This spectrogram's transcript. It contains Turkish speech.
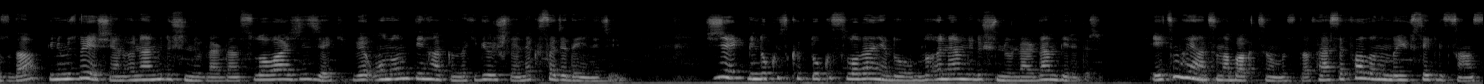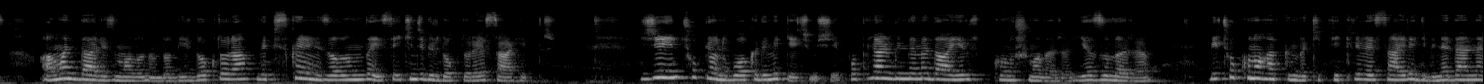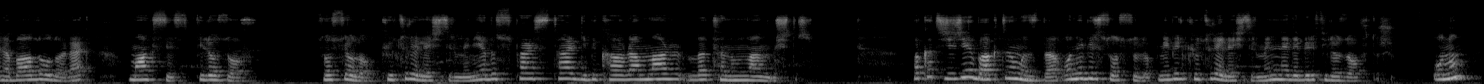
videomuzda günümüzde yaşayan önemli düşünürlerden Slavoj Žižek ve onun din hakkındaki görüşlerine kısaca değineceğim. Žižek 1949 Slovenya doğumlu önemli düşünürlerden biridir. Eğitim hayatına baktığımızda felsefe alanında yüksek lisans, Alman idealizm alanında bir doktora ve psikanaliz alanında ise ikinci bir doktoraya sahiptir. Žižek'in çok yönlü bu akademik geçmişi, popüler gündeme dair konuşmaları, yazıları, birçok konu hakkındaki fikri vesaire gibi nedenlere bağlı olarak Marksist, filozof, sosyolog, kültür eleştirmeni ya da süperstar gibi kavramlarla tanımlanmıştır. Fakat Žižek'e baktığımızda o ne bir sosyolog, ne bir kültür eleştirmeni ne de bir filozoftur. Onun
